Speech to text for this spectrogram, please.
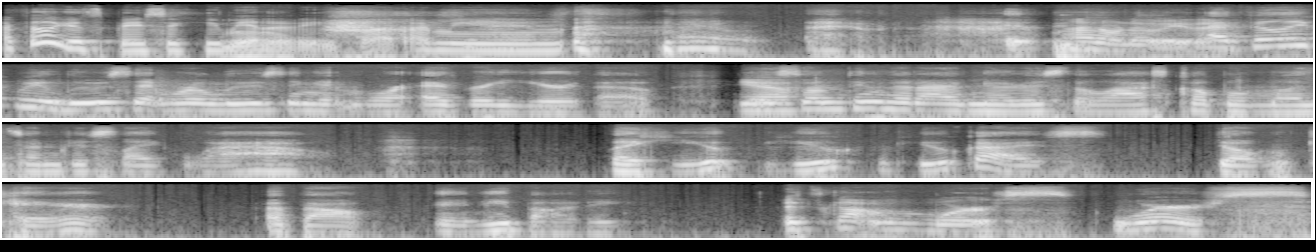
I feel like it's basic humanity, but I mean, I don't I don't know. I don't know either. I feel like we lose it. We're losing it more every year, though. Yeah. It's something that I've noticed the last couple months. I'm just like, wow, like you, you, you guys don't care about anybody. it's gotten worse, Worse,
